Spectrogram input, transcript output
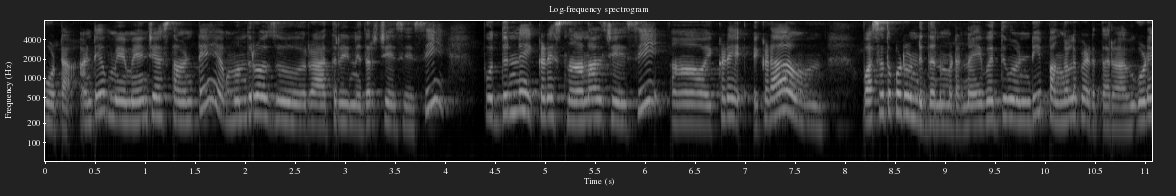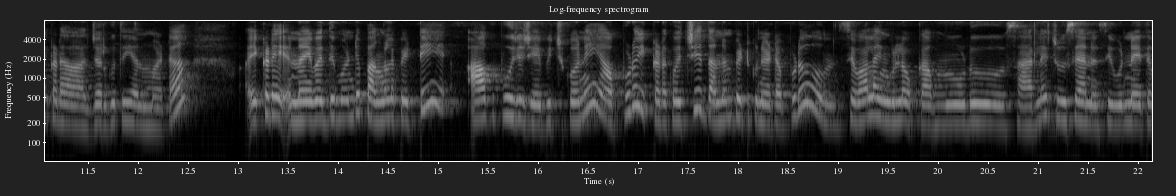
పూట. అంటే మేమేం చేస్తామంటే ముందు రోజు రాత్రి నిద్ర చేసేసి పొద్దున్నే ఇక్కడే స్నానాలు చేసి ఇక్కడే ఇక్కడ వసతి కూడా ఉండిద్ది అనమాట నైవేద్యం వండి పంగలు పెడతారు. అవి కూడా ఇక్కడ జరుగుతాయి అనమాట ఇక్కడ నైవేద్యం వండి పంగలు పెట్టి ఆకు పూజ చేయించుకొని అప్పుడు ఇక్కడికి వచ్చి దండం పెట్టుకునేటప్పుడు శివాలయంలో ఒక మూడు సార్లే చూశాను శివుడిని అయితే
